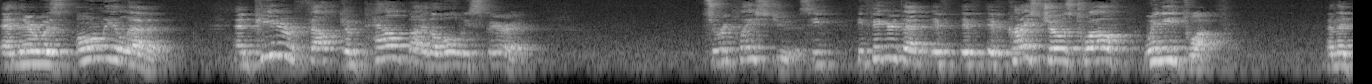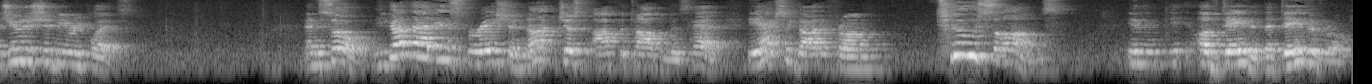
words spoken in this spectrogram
And there was only 11. And Peter felt compelled by the Holy Spirit to replace Judas. He, he figured that if, if, if Christ chose 12, we need 12. And that Judas should be replaced. And so, he got that inspiration not just off the top of his head. He actually got it from two Psalms in, of David that David wrote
